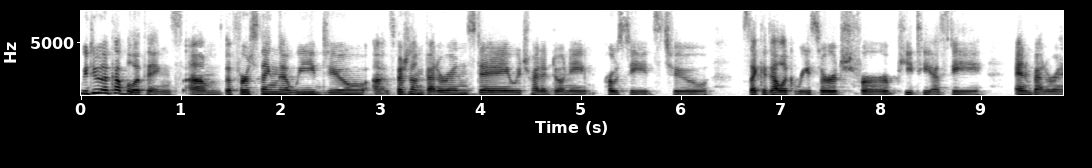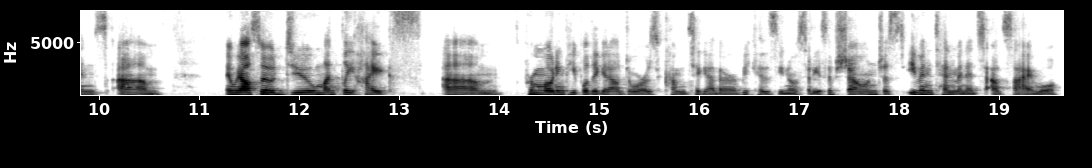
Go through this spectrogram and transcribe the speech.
We do a couple of things. Um, the first thing that we do, uh, especially on Veterans Day, we try to donate proceeds to psychedelic research for PTSD and veterans. Um, and we also do monthly hikes, um, promoting people to get outdoors, come together, because you know studies have shown just even 10 minutes outside will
